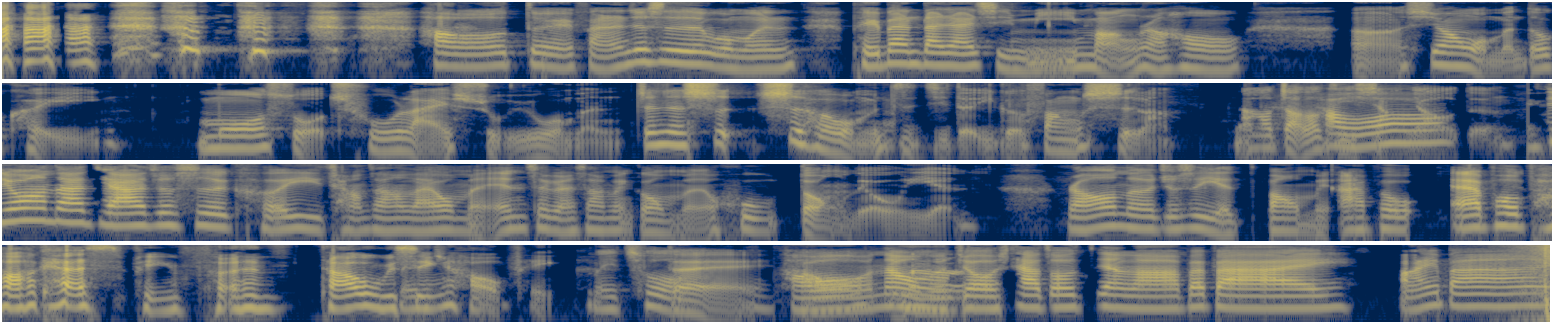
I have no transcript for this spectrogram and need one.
好，对，反正就是我们陪伴大家一起迷茫，然后呃，希望我们都可以摸索出来属于我们真正适适合我们自己的一个方式啦，然后找到自己想要的。希望大家就是可以常常来我们 Instagram 上面跟我们互动留言。然后呢，就是也帮我们 Apple Apple Podcast 评分，打五星好评，没错，对，好，那我们就下周见啦，拜拜，拜拜。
